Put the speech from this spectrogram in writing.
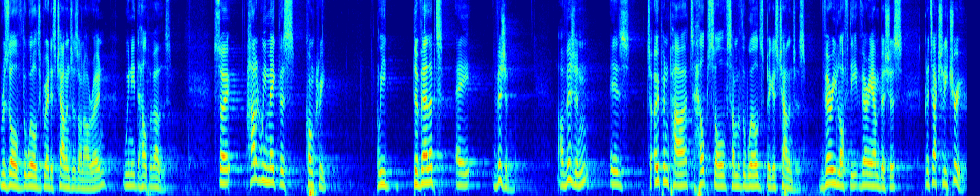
resolve the world's greatest challenges on our own, we need the help of others. So, how did we make this concrete. We developed a vision. Our vision is to open power to help solve some of the world's biggest challenges. Very lofty, very ambitious, but it's actually true.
